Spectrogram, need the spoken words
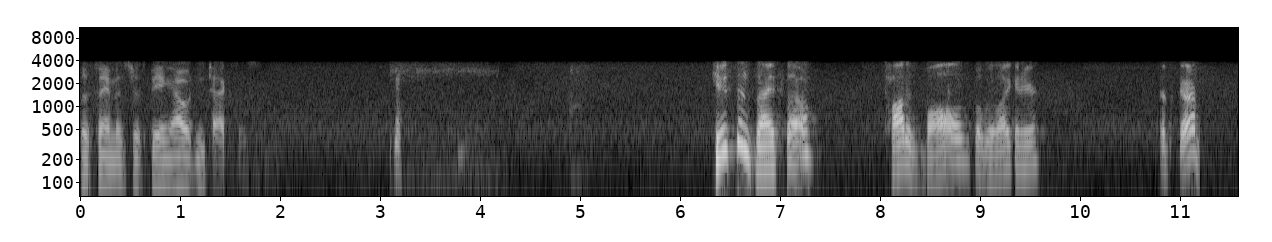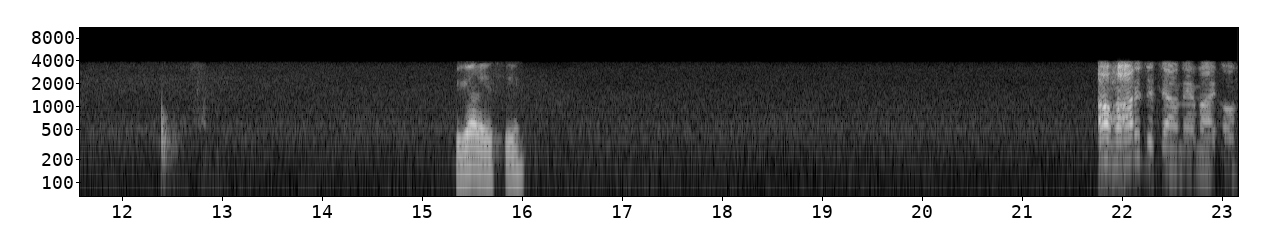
the same as just being out in Texas. Houston's nice though. It's hot as balls, but we like it here. It's good. We got AC. How hot is it down there, Michael?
